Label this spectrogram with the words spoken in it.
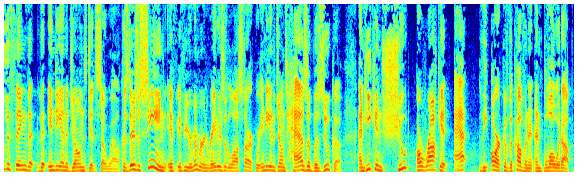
the thing that, that Indiana Jones did so well. Because there's a scene, if, if you remember, in Raiders of the Lost Ark, where Indiana Jones has a bazooka and he can shoot a rocket at the Ark of the Covenant and blow it up.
